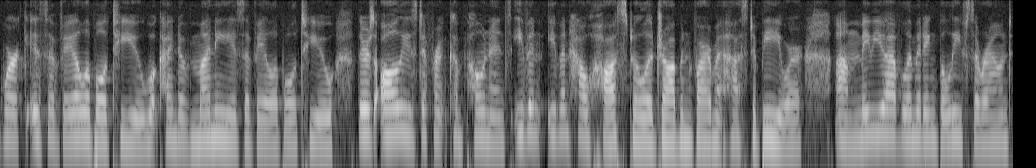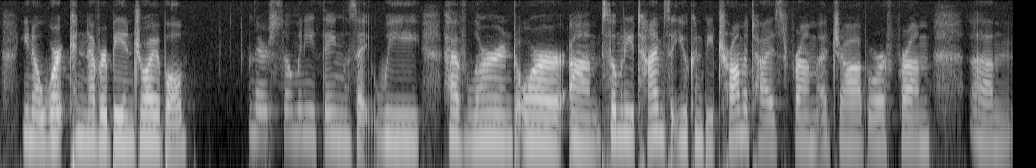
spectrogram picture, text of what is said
work is available to you, what kind of money is available to you. There's all these different components, even even how hostile a job environment has to be, or um, maybe you have limiting beliefs around, you know, work can never be enjoyable there's so many things that we have learned or um, so many times that you can be traumatized from a job or from um,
